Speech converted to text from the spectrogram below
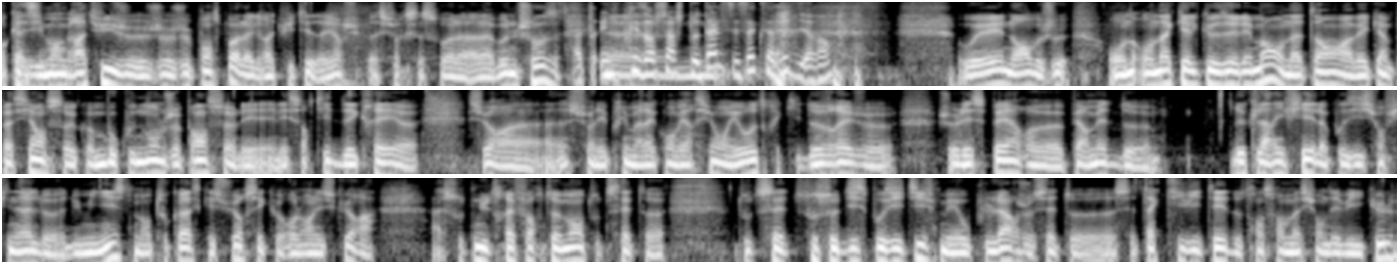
Oh, quasiment gratuit, je, je, je, pense pas à la gratuité. D'ailleurs, je suis pas sûr que ce soit la, la bonne chose. une prise en charge euh, totale, c'est ça que ça veut dire. Hein oui, non, je, on, on, a quelques éléments. On attend avec impatience, comme beaucoup de monde, je pense, les, les sorties de décrets euh, sur euh, sur les primes à la conversion et autres, qui devraient, je, je l'espère, permettre de de clarifier la position finale du ministre, mais en tout cas, ce qui est sûr, c'est que Roland Lescure a, a, soutenu très fortement toute cette, toute cette, tout ce dispositif, mais au plus large cette, cette activité de transformation des véhicules.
